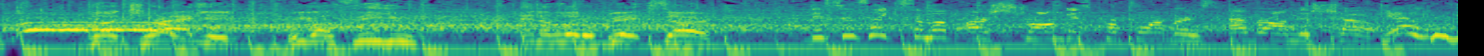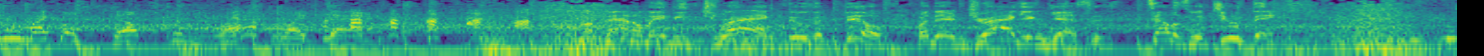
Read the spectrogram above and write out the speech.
the Dragon. We're going to see you in a little bit, sir. This is like some of our strongest performers ever on this show. Yeah, who knew Michael Phelps could rap like that? Our panel may be dragged through the filth for their dragon guesses. Tell us what you think.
